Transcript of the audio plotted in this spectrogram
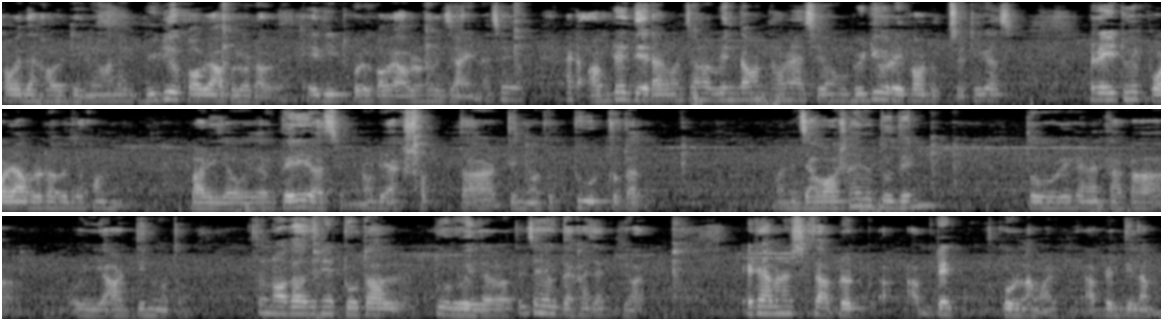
কবে দেখা হবে ঠিক নেই মানে ভিডিও কবে আপলোড হবে এডিট করে কবে আপলোড হবে জানি না। সে একটা আপডেট দিয়ে রাখবেন যে আমরা বৃন্দাবন ধামে আছি এবং ভিডিও রেকর্ড হচ্ছে, ঠিক আছে? রেড হয়ে পরে আপলোড হবে যখন বাড়ি যাব। যাক, দেরি আছে। মোটামুটি এক সপ্তাহ আট দিন মতো ট্যুর টোটাল মানে যাওয়া আসায় তো দুদিন। তো এখানে থাকা ওই আট দিন মতো। তো ন দশ দিনের টোটাল ট্যুর হয়ে যাবে। তো যাই হোক, দেখা যাক কী হয়। এটা আপনার সাথে আপলোড আপডেট করলাম আর কি। আপডেট দিলাম।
